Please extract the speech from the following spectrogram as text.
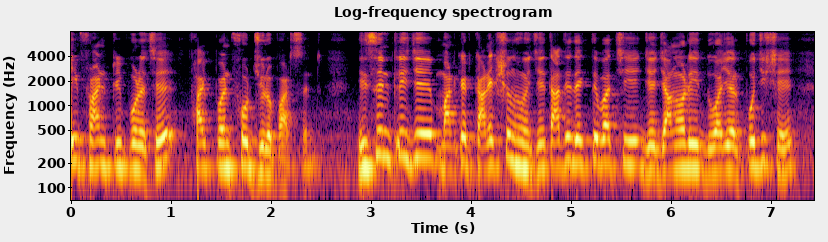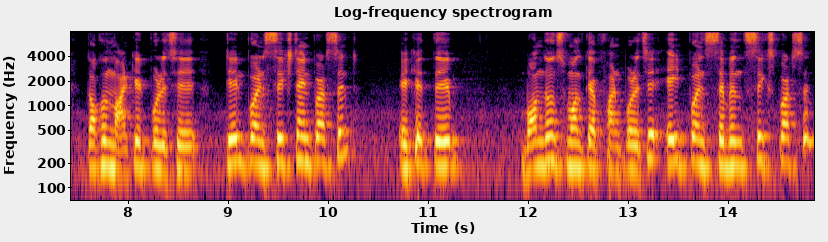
এই ফান্ডটি পড়েছে five point four zero percent recently যে মার্কেট কারেকশন হয়েছে, তাতে দেখতে পাচ্ছি যে জানুয়ারি দু হাজার পঁচিশে তখন মার্কেট পড়েছে ten point six nine percent এক্ষেত্রে বন্ধন স্মল ক্যাপ ফান্ড পড়েছে eight point seven six percent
